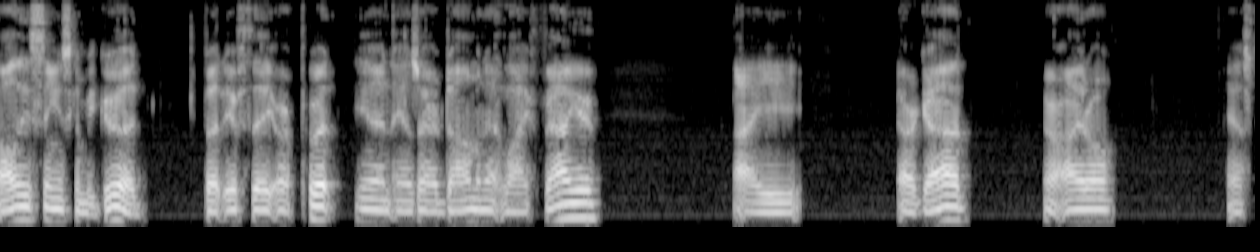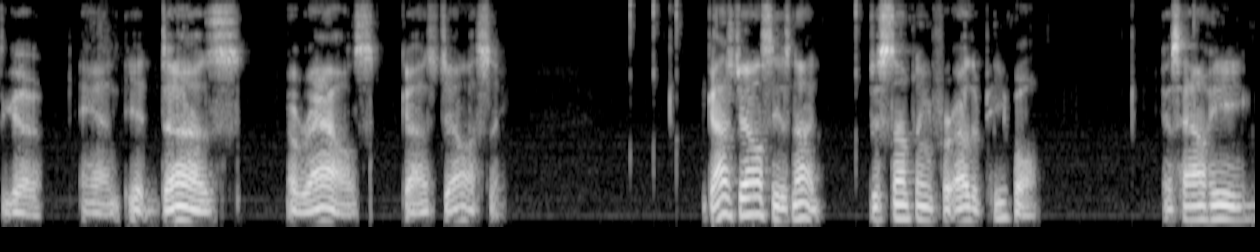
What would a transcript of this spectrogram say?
all these things can be good, but if they are put in as our dominant life value, i.e., our God, our idol, has to go. And it does arouse God's jealousy. God's jealousy is not just something for other people, it's how He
